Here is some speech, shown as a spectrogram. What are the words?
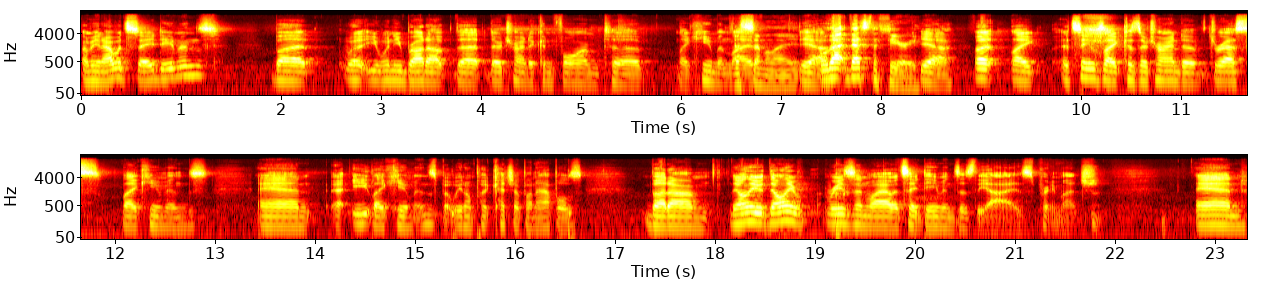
I mean, I would say demons, but what you, when you brought up that they're trying to conform to like human life, Assimilate. Yeah. Well, that that's the theory. yeah. But like, it seems like because they're trying to dress like humans and uh, eat like humans, but we don't put ketchup on apples. But um, the only the only reason why I would say demons is the eyes, pretty much. And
